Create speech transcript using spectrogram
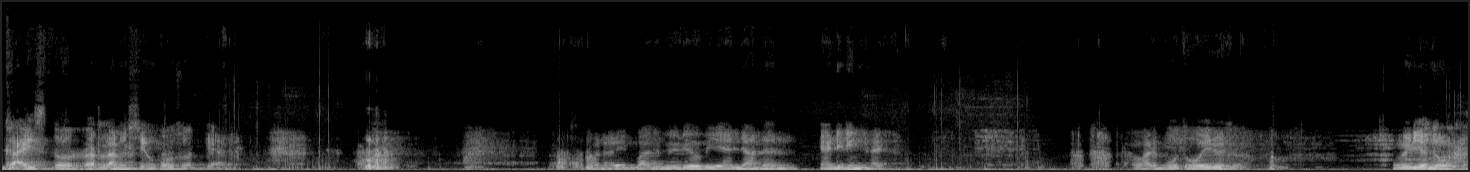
ગાઈસ તો રતલામી સેવ કહું છું અત્યારે. बाद वीडियो भी एंड ज़्यादा एडिटिंग થાય અમારે ભૂત હોઈ રહ્યું છે વીડિયો જોવો છે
